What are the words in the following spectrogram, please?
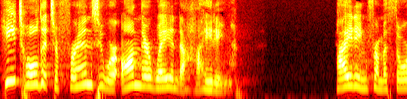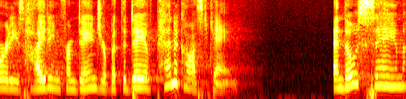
he told it to friends who were on their way into hiding, hiding from authorities, hiding from danger. But the day of Pentecost came, and those same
